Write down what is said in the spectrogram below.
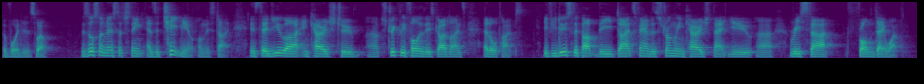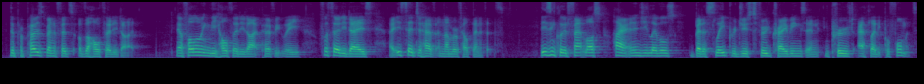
avoided as well. There's also no such thing as a cheat meal on this diet. Instead, you are encouraged to uh, strictly follow these guidelines at all times. If you do slip up, the diet's founders strongly encourage that you uh, restart from day one. The proposed benefits of the Whole30 diet. Now, following the Whole30 diet perfectly for 30 days uh, is said to have a number of health benefits. These include fat loss, higher energy levels, better sleep, reduced food cravings, and improved athletic performance.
